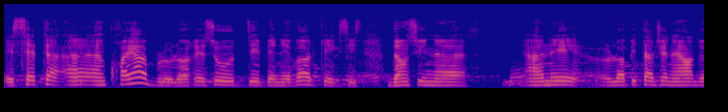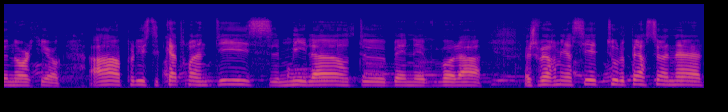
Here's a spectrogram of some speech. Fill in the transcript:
Et c'est incroyable le réseau des bénévoles qui existe. Dans une année, l'hôpital général de North York a plus de 90 000 heures de bénévolat. Je veux remercier tout le personnel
